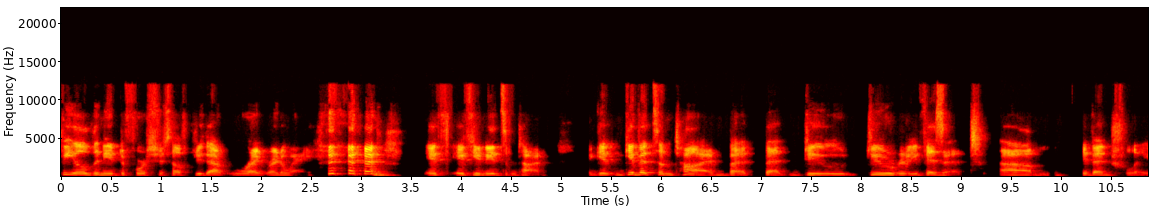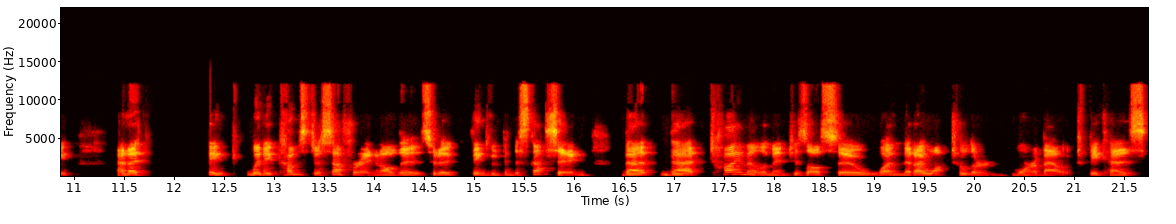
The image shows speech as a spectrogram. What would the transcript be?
feel the need to force yourself to do that right right away if if you need some time give give it some time but but do do revisit um eventually. And i think when it comes to suffering and all the sort of things we've been discussing that that time element is also one that i want to learn more about because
